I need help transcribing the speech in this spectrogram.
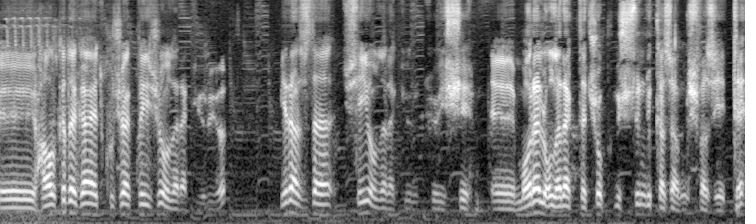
E, halkı da gayet kucaklayıcı olarak yürüyor. Biraz da şey olarak yürütüyor işi. e, moral olarak da çok üstünlük kazanmış vaziyette.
